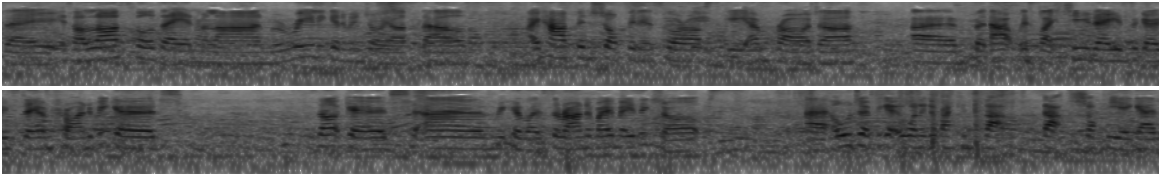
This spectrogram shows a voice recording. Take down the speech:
So it's our last full day in Milan. We're really going to enjoy ourselves. I have been shopping in Swarovski and Prada. Um, but that was like two days ago. Today I'm trying to be good. It's not good um, because I'm surrounded by amazing shops. Uh, oh, don't forget we want to go back into that that shoppy again,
